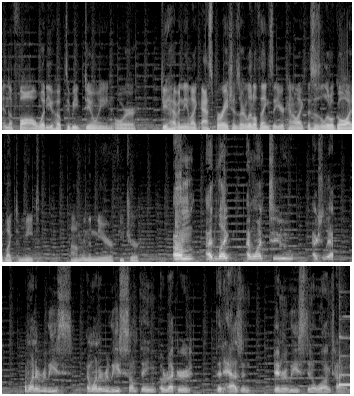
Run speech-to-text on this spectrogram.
in the fall, what do you hope to be doing? Or do you have any like aspirations or little things that you're kind of like, this is a little goal I'd like to meet um, in the near future? Um, I'd like. I want to actually. I, I want to release. I want to release something, a record that hasn't been released in a long time,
